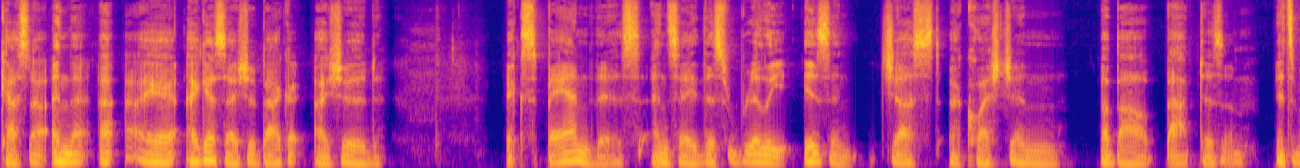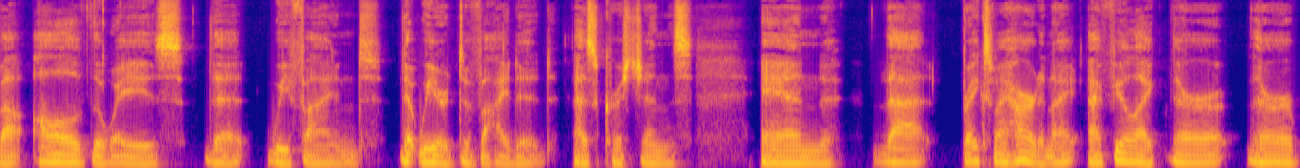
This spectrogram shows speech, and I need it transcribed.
cast out? And that, I, I guess I should back. I should expand this and say this really isn't just a question about baptism. It's about all of the ways that we find that we are divided as Christians and that breaks my heart. And I, I feel like there there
